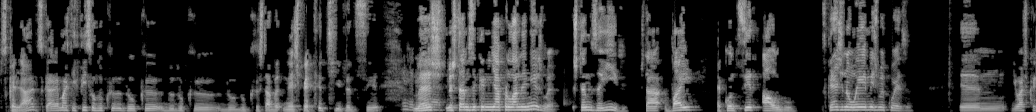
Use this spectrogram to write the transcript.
se calhar, se calhar é mais difícil do que, do que, do, do que, do, do, que estava na expectativa de ser, mas, mas estamos a caminhar para lá na mesma, estamos a ir, está, vai acontecer algo, se calhar já não é a mesma coisa. Um, eu acho que,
